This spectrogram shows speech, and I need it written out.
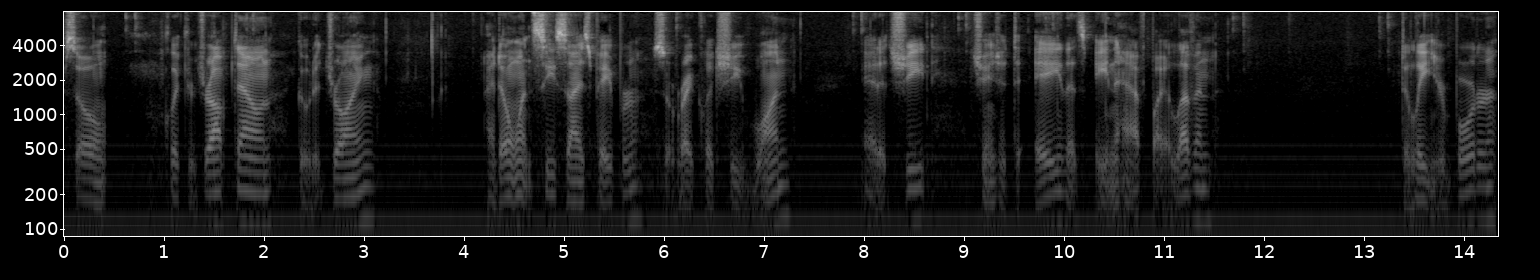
So click your drop down go to drawing. I don't want C-size paper so right click sheet 1 edit sheet change it to A that's 8.5 by 11 delete your border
